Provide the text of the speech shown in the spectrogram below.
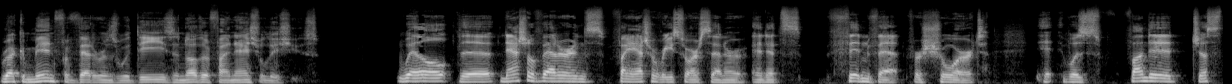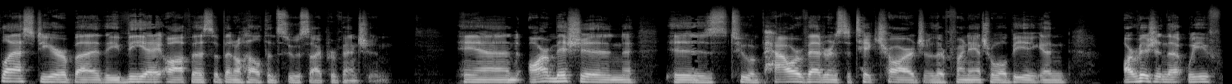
recommend for veterans with these and other financial issues? Well, the National Veterans Financial Resource Center, and it's FinVet for short, it was funded just last year by the VA Office of Mental Health and Suicide Prevention. And our mission is to empower veterans to take charge of their financial well being. And our vision that we've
